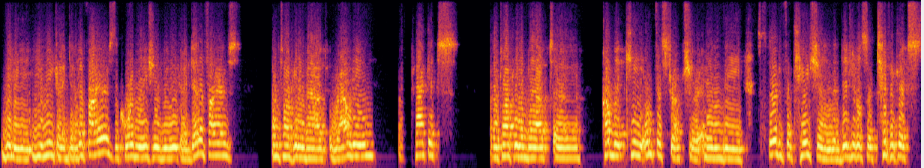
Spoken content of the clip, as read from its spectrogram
the unique identifiers, the coordination of unique identifiers. I'm talking about routing of packets. I'm talking about uh, public key infrastructure and the certification, the digital certificates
